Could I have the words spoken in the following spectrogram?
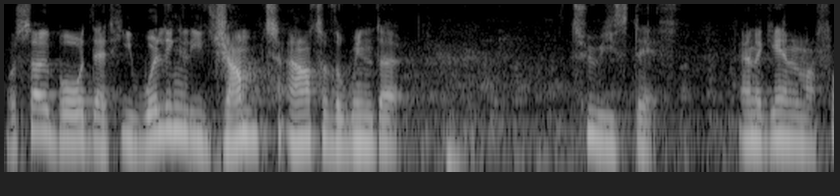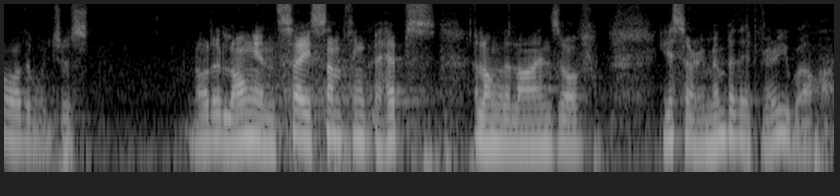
was so bored that he willingly jumped out of the window to his death. And again, my father would just nod along and say something perhaps along the lines of, Yes, I remember that very well.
